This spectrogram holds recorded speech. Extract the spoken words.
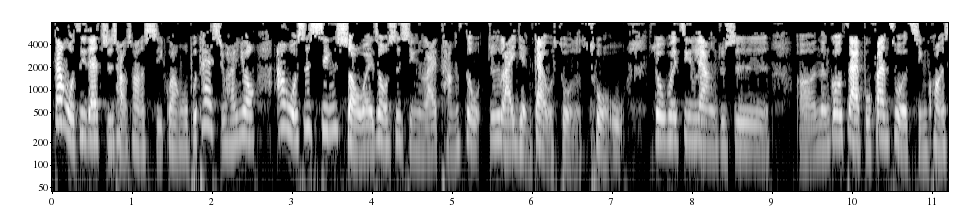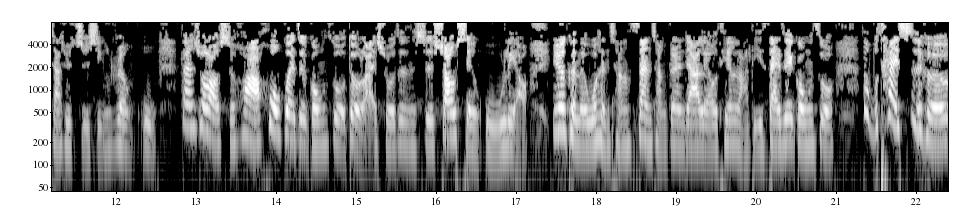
但我自己在职场上的习惯，我不太喜欢用啊我是新手诶这种事情来搪塞我，就是来掩盖我所有的错误。所以我会尽量就是呃能够在不犯错的情况下去执行任务。但说老实话，货柜这个工作对我来说真的是稍显无聊，因为可能我很常擅长跟人家聊天拉迪赛这些工作，都不太适合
